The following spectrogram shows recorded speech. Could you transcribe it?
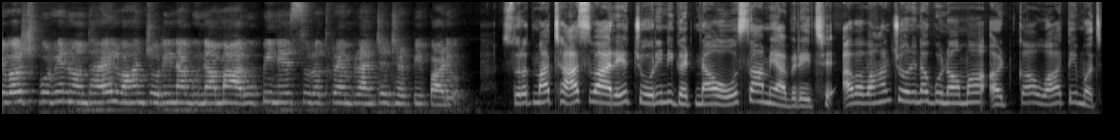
વર્ષ પૂર્વે નોંધાયેલ વાહન ચોરીના ગુનામાં આરોપીને સુરત ક્રાઇમ બ્રાન્ચે ઝડપી પાડ્યો. સુરતમાં છાસવારે ચોરીની ઘટનાઓ સામે આવી રહી છે. આવા વાહન ચોરીના ગુનાઓમાં અટકાવવા તેમજ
